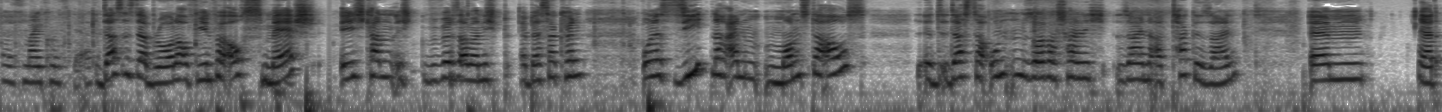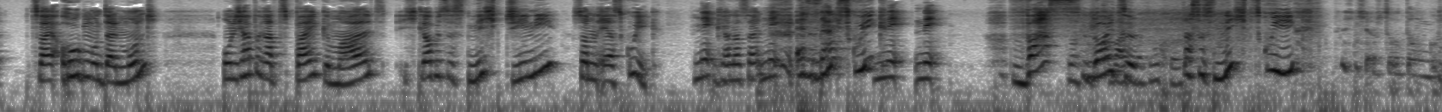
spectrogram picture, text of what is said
Das ist mein Kunstwerk. das ist der Brawler, auf jeden Fall auch Smash. Ich kann, ich würde es aber nicht besser können. Und es sieht nach einem Monster aus. Äh, Das da unten soll wahrscheinlich seine Attacke sein. Ähm, er hat zwei Augen und einen Mund. Und ich habe gerade Spike gemalt. Ich glaube, es ist nicht Genie, sondern eher Squeak. Nee. Kann das sein? Nee. Es ist nicht Squeak? Nee, nee. Was? Leute, das ist nicht Squeak. Ich hab so dumm gemacht.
